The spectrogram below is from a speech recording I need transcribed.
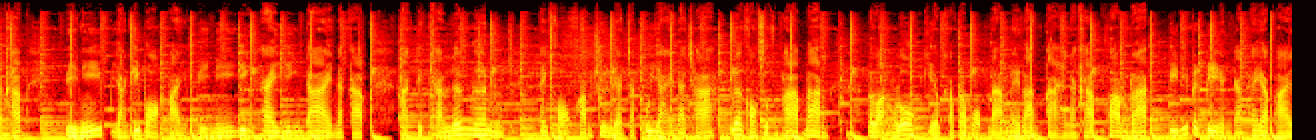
นะครับ ปีนี้อย่างที่บอกไป ปีนี้ยิ่งให้ยิ่งได้นะครับ หากติดขัดเรื่องเงินให้ขอความช่วยเหลือจากผู้ใหญ่นะจ๊ะเรื่องของสุขภาพบ้าง ระวังโรคเกี่ยวกับระบบน้ำในร่างกายนะครับ ความรักปีนี้เป็นปีแห่งการให้อภัย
